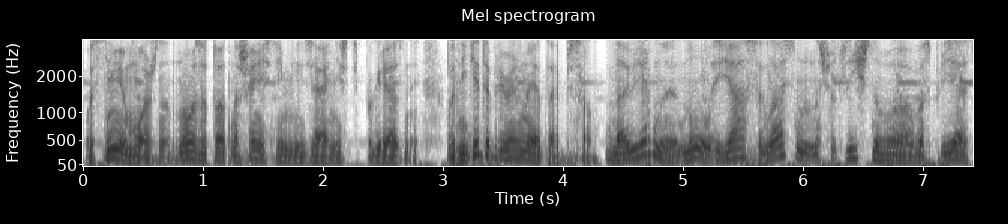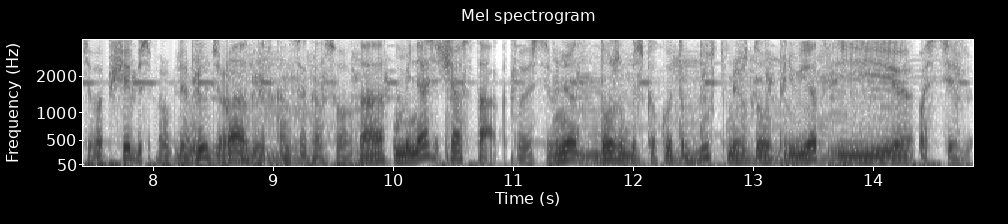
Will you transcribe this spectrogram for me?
вот с ними можно. Но зато отношения с ними нельзя, они же типа грязные. Вот Никита примерно это описал. Наверное, ну, я согласен насчет личного восприятия вообще без проблем. Люди разные, в конце концов, да. У меня сейчас так, то есть у меня должен быть какой-то boost между привет и постелью.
